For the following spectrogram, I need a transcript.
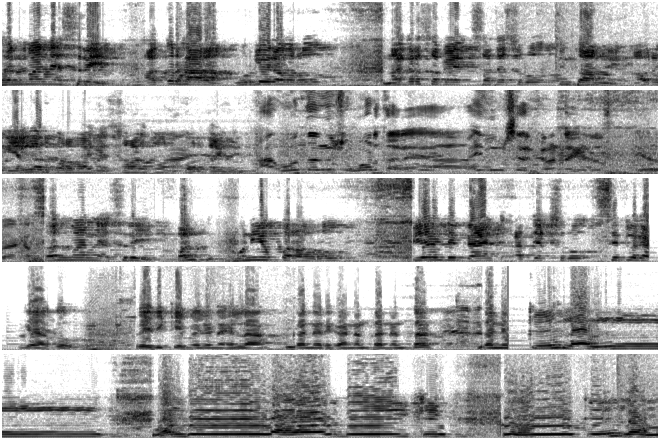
ಸನ್ಮಾನ್ಯ ಶ್ರೀ ಅಗ್ರಹಾರ ಮುರಳೀರವರು ನಗರಸಭೆ ಸದಸ್ಯರು ಚಿಂತಾಮಣಿ ಅವರಿಗೆ ಎಲ್ಲರ ಪರವಾಗಿ ಸ್ವಾಗತವನ್ನು ಕೋರ್ತಾ ಇದ್ದೀನಿ. ಆ ಒಂದೊಂದು ನಿಮಿಷ ಓಡ್ತಾರೆ. ಐದು ನಿಮಿಷ ಕರೆಕ್ಟ್ ಆಗಿ ಇರ್ಬೇಕು. ಸನ್ಮಾನ್ಯ ಶ್ರೀ ಬಂತ್ ಮುನಿಯಪ್ಪರವರು ಪಿ ಎಲ್ ಡಿ ಬ್ಯಾಂಕ್ ಅಧ್ಯಕ್ಷರು ಸಿಟ್ಲ ಹಾಗೂ ವೇದಿಕೆ ಮೇಲಿನ ಎಲ್ಲ ಗಣ್ಯರಿಗೆ ಅನಂತ ಅನಂತ ಧನ್ಯ ಜಯ ಒಂದು ವಾಲ್ಮೀಕಿ ಕೋಕಿಲಂ.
